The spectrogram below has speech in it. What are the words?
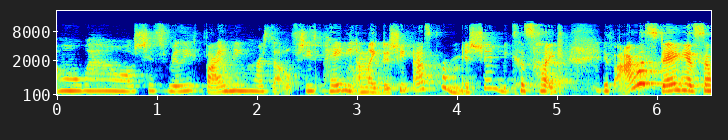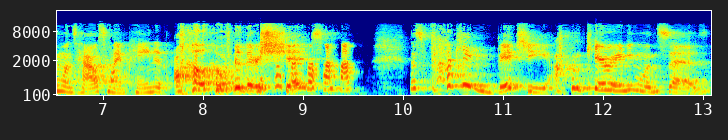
oh wow, she's really finding herself. She's painting. I'm like, did she ask permission? Because like, if I was staying at someone's house and I painted all over their shit, that's fucking bitchy. I don't care what anyone says.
